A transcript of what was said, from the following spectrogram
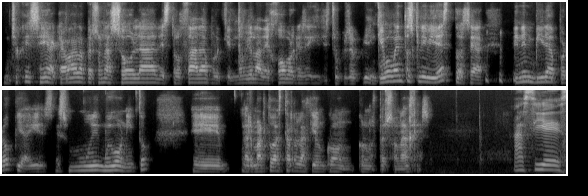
yo qué sé, acaba la persona sola, destrozada porque el novio la dejó, porque dices tú, ¿en qué momento escribí esto? O sea, tienen vida propia y es, es muy, muy bonito eh, armar toda esta relación con, con los personajes. Así es,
